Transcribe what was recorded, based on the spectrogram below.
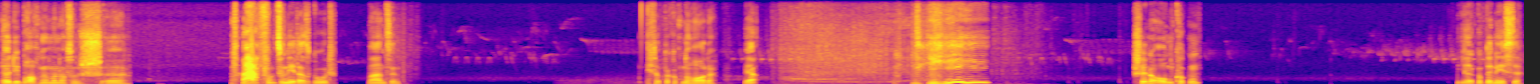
Ja, die brauchen immer noch so ein. Sch äh ha, funktioniert das gut. Wahnsinn. Ich glaube, da kommt eine Horde. Ja. Schön nach oben gucken. Hier kommt der nächste.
